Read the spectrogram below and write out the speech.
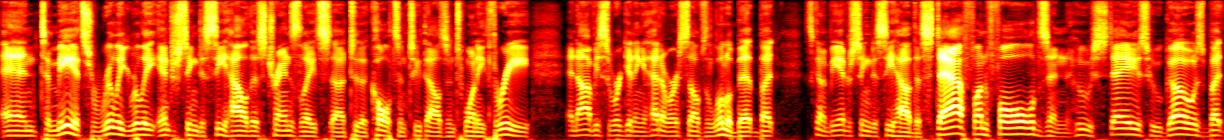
and to me, it's really really interesting to see how this translates uh, to the Colts in 2023. And obviously, we're getting ahead of ourselves a little bit, but it's going to be interesting to see how the staff unfolds and who stays, who goes. But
